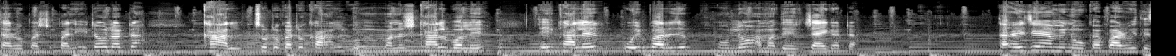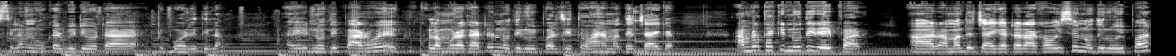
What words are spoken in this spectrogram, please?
চারোপাশে পানি, এটা হলো একটা খাল, ছোটোখাটো খাল মানুষ খাল বলে। এই খালের ওই পারে হলো আমাদের জায়গাটা। তার এই যে আমি নৌকা পার হইতেছিলাম, নৌকার ভিডিওটা একটু পরে দিলাম। এই নদী পার হয়ে খোলামোড়া ঘাটের নদীর ওই পার যেতে হয় আমাদের জায়গা। আমরা থাকি নদীর এই পার আর আমাদের জায়গাটা রাখা হয়েছে নদীর ওই পার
